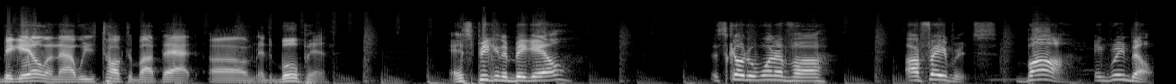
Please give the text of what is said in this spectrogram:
Big L and I, we talked about that um, at the bullpen. And speaking of Big L, let's go to one of uh, our favorites, Ba in Greenbelt.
